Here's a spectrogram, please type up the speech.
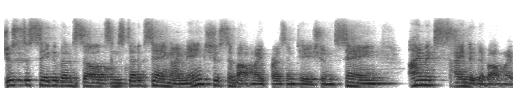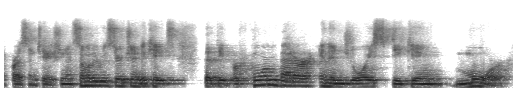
Just to say to themselves, instead of saying, I'm anxious about my presentation, saying, I'm excited about my presentation. And some of the research indicates that they perform better and enjoy speaking more.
